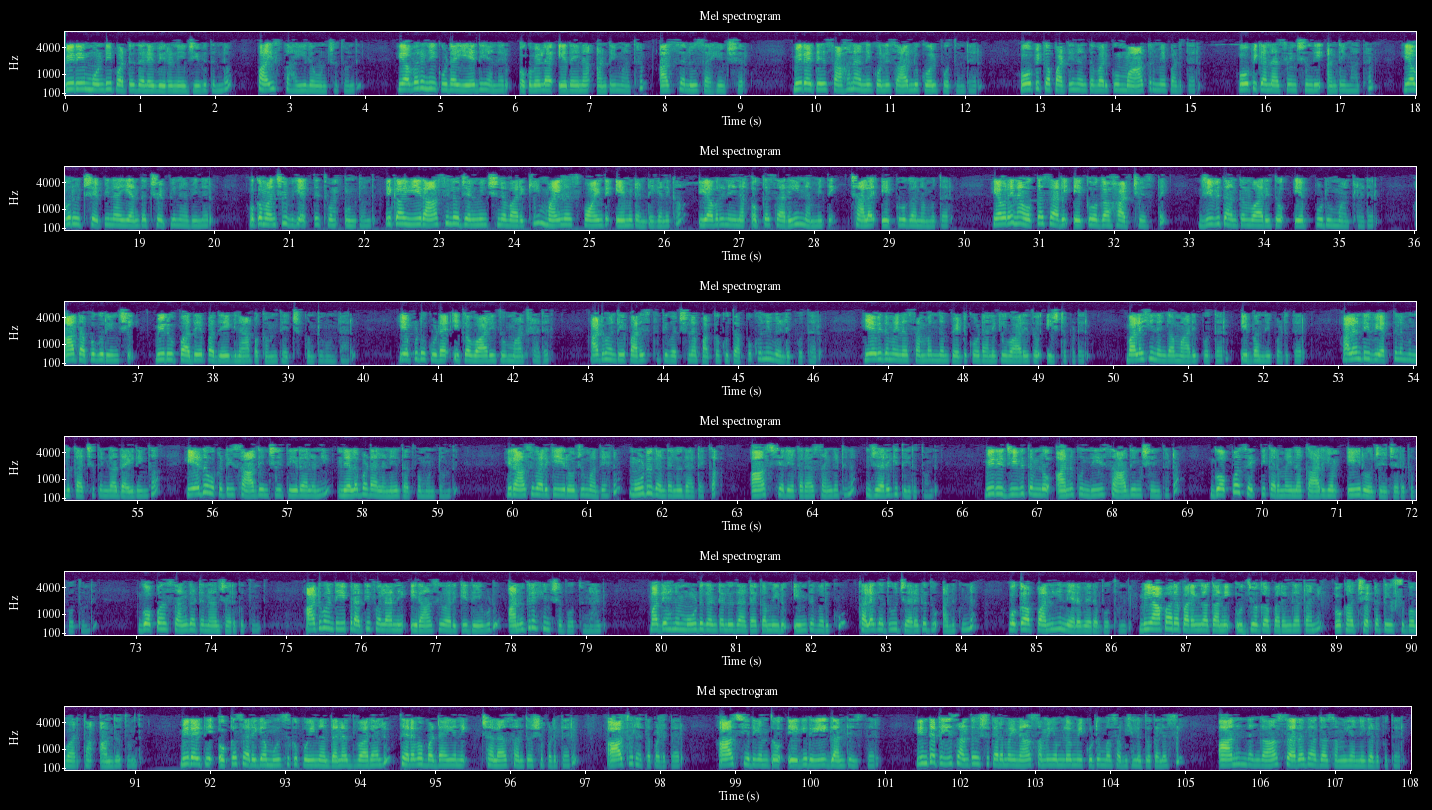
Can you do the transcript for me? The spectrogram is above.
వీరి మొండి పట్టుదలే వీరిని జీవితంలో పై స్థాయిలో ఉంచుతుంది. ఎవరిని కూడా ఏది అనరు. ఒకవేళ ఏదైనా అంటే మాత్రం అస్సలు సహించరు. మీరైతే సహనాన్ని కొన్నిసార్లు కోల్పోతుంటారు. ఓపిక పట్టినంత వరకు మాత్రమే పడతారు. ఓపిక నశించింది అంటే మాత్రం ఎవరు చెప్పినా ఎంత చెప్పినా వినరు. ఒక మంచి వ్యక్తిత్వం ఉంటుంది. ఇక ఈ రాశిలో జన్మించిన వారికి మైనస్ పాయింట్ ఏమిటంటే గనక ఎవరినైనా ఒక్కసారి నమ్మితే చాలా ఎక్కువగా నమ్ముతారు. ఎవరైనా ఒక్కసారి ఎక్కువగా హర్ట్ చేస్తే జీవితాంతం వారితో ఎప్పుడూ మాట్లాడరు. ఆ తప్పు గురించి వీరు పదే పదే జ్ఞాపకం తెచ్చుకుంటూ ఉంటారు. ఎప్పుడు కూడా ఇక వారితో మాట్లాడరు. అటువంటి పరిస్థితి వచ్చిన పక్కకు తప్పుకొని వెళ్ళిపోతారు ఏ విధమైన సంబంధం పెట్టుకోవడానికి వారితో ఇష్టపడరు. బలహీనంగా మారిపోతారు ఇబ్బంది పడతారు. అలాంటి వ్యక్తుల ముందు ఖచ్చితంగా ధైర్యంగా ఏదో ఒకటి సాధించి తీరాలని నిలబడాలనే తత్వం ఉంటుంది. ఈ రాశి వారికి ఈ రోజు మధ్యాహ్నం మూడు గంటలు దాటాక ఆశ్చర్యకర సంఘటన జరిగి తీరుతుంది. మీరు జీవితంలో అనుకుంది సాధించేంతట గొప్ప శక్తికరమైన కార్యం ఈ రోజే జరగబోతుంది. గొప్ప సంఘటన జరుగుతుంది. అటువంటి ప్రతిఫలాన్ని ఈ రాశి వారికి దేవుడు అనుగ్రహించబోతున్నాడు. మధ్యాహ్నం మూడు గంటలు దాటాక మీరు ఇంతవరకు కలగదు జరగదు అనుకున్న ఒక పని నెరవేరబోతుంది. వ్యాపార పరంగా కానీ ఉద్యోగ పరంగా కానీ ఒక చక్కటి శుభవార్త అందుతుంది. మీరైతే ఒక్కసారిగా మూసుకుపోయిన ధన ద్వారాలు తెరవబడ్డాయని చాలా సంతోషపడతారు ఆతురత పడతారు ఆశ్చర్యంతో ఎగిరి గంతేస్తారు. ఇంతటి సంతోషకరమైన సమయంలో మీ కుటుంబ సభ్యులతో కలిసి ఆనందంగా సరదాగా సమయాన్ని గడుపుతారు.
